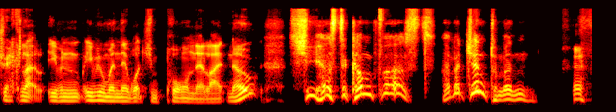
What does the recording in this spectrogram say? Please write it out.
Do reckon, like even even when they're watching porn, they're like, "No, she has to come first. I'm a gentleman."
